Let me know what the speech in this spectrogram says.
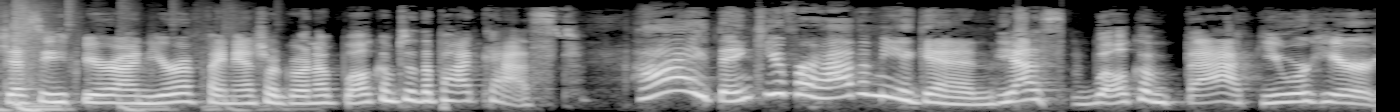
Jessi Fearon, you're a financial grown up. Welcome to the podcast. Hi, thank you for having me again. Yes, welcome back. You were here.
